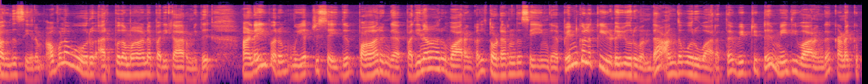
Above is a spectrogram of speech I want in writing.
வந்து சேரும். அவ்வளவு ஒரு அற்புதமான பரிகாரம் இது. அனைவரும் முயற்சி செய்து பாருங்க. பதினாறு வாரங்கள் தொடர்ந்து செய்யுங்க. பெண்களுக்கு இடையூறு வந்தால் அந்த ஒரு வாரத்தை விட்டுட்டு மீதி வாரங்க கணக்கு பண்ணி.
